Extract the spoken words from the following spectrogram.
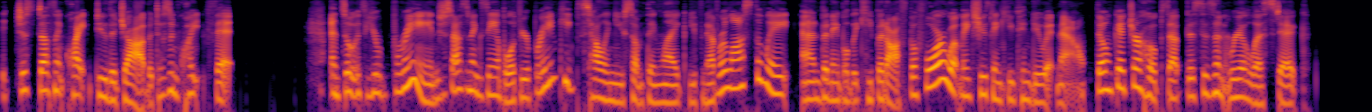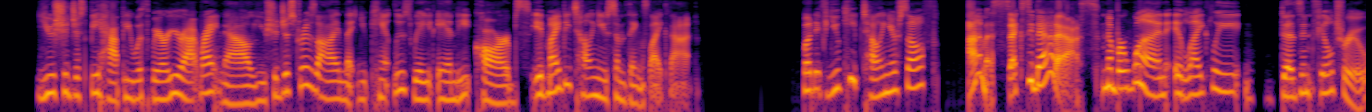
it just doesn't quite do the job. It doesn't quite fit. And so, if your brain, just as an example, if your brain keeps telling you something like, you've never lost the weight and been able to keep it off before, what makes you think you can do it now? Don't get your hopes up. This isn't realistic you should just be happy with where you're at right now. You should just resign that you can't lose weight and eat carbs. It might be telling you some things like that. But if you keep telling yourself, I'm a sexy badass, number one, it likely doesn't feel true.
